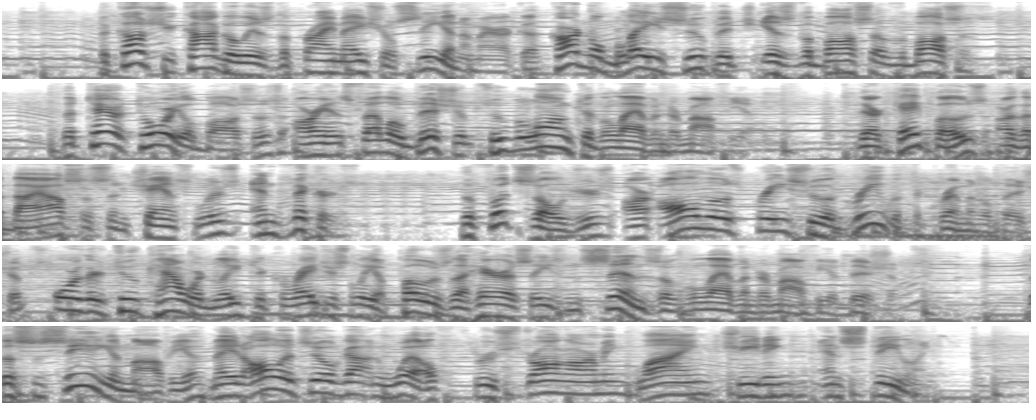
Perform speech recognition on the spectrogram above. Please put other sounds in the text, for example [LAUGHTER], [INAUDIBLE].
Because Chicago is the primatial see in America, Cardinal Blase Cupich is the boss of the bosses. The territorial bosses are his fellow bishops who belong to the Lavender Mafia. Their capos are the diocesan chancellors and vicars. The foot soldiers are all those priests who agree with the criminal bishops, or they're too cowardly to courageously oppose the heresies and sins of the Lavender Mafia bishops. The Sicilian Mafia made all its ill gotten wealth through strong arming, lying, cheating, and stealing.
